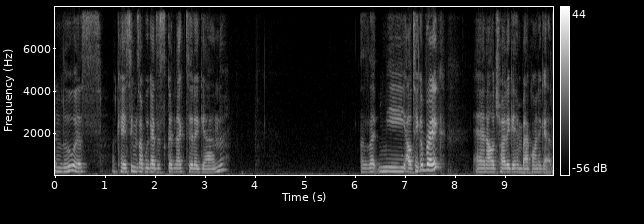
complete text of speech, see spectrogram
Louis. Okay, seems like we got disconnected again. Let me, I'll take a break and I'll try to get him back on again.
